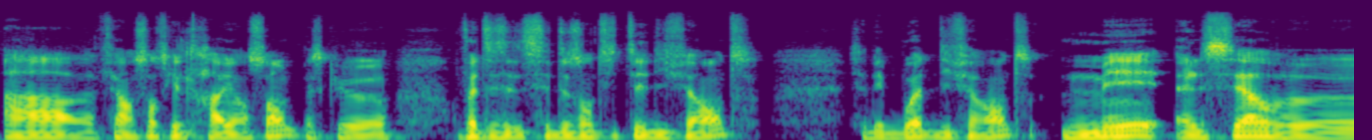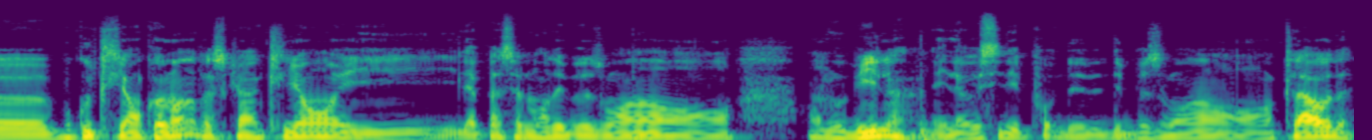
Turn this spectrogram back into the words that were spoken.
à faire en sorte qu'ils travaillent ensemble parce que en fait c'est deux entités différentes, c'est des boîtes différentes, mais elles servent euh, beaucoup de clients communs parce qu'un client il n'a pas seulement des besoins en, mobile, il a aussi des, besoins en cloud,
